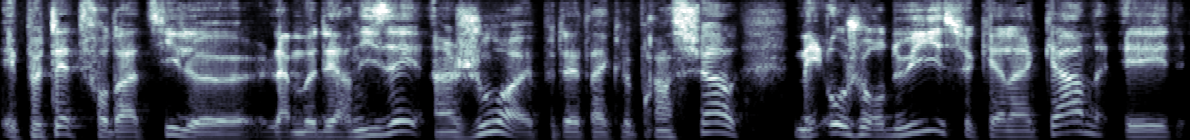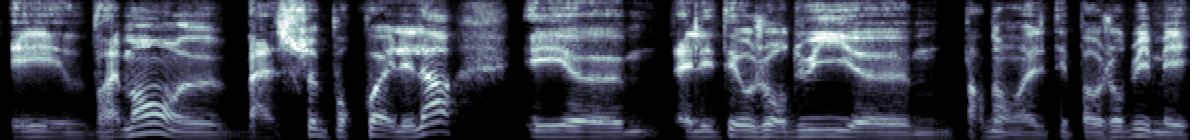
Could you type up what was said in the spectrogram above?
et peut-être faudra-t-il euh, la moderniser un jour, peut-être avec le prince Charles. Mais aujourd'hui, ce qu'elle incarne est, vraiment euh, bah, ce pourquoi elle est là. Et elle était aujourd'hui, pardon, elle n'était pas aujourd'hui, mais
